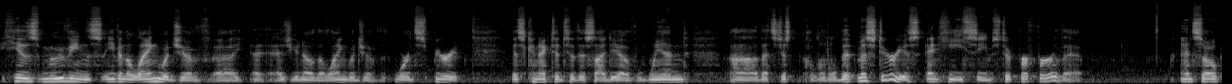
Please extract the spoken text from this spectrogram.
his movings, even the language of, uh, as you know, the language of the word spirit is connected to this idea of wind uh, that's just a little bit mysterious, and he seems to prefer that. And so,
